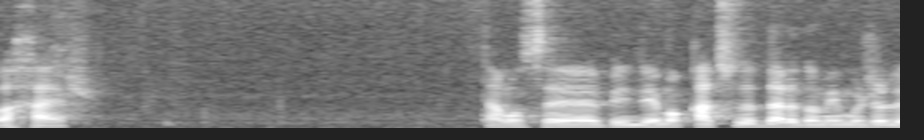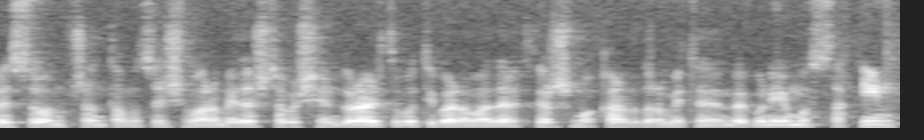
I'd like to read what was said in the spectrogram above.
بخیر. تماس بیننده ما قطع شده. در ادامه مجله صبح همچنان تماس شما رو می داشته باشیم. دور ارتباطی برنامه در اختیار شما قرار داره می‌تونید به گونه مستقیم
